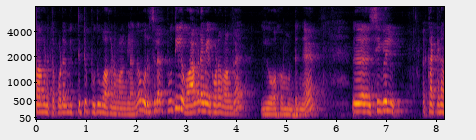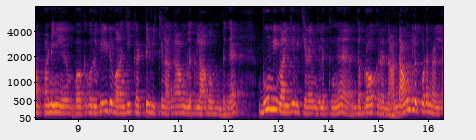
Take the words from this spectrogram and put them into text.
வாகனத்தை கூட விற்றுட்டு புது வாகனம் வாங்கலாங்க. ஒரு சிலர் புதிய வாகனமே கூட வாங்க யோகம் உண்டுங்க. சிவில் கட்டடம் பணி ஒரு வீடு வாங்கி கட்டி விற்கலாங்க அவங்களுக்கு லாபம் உண்டுங்க. பூமி வாங்கி விற்கிறவங்களுக்குங்க இந்த புரோக்கர் இந்த அந்த அவங்களுக்கு கூட நல்ல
